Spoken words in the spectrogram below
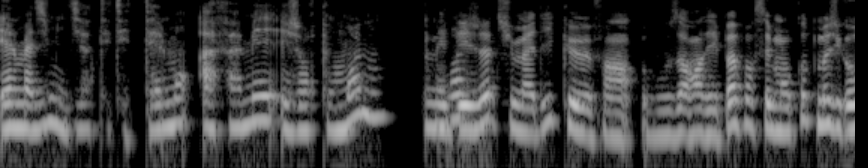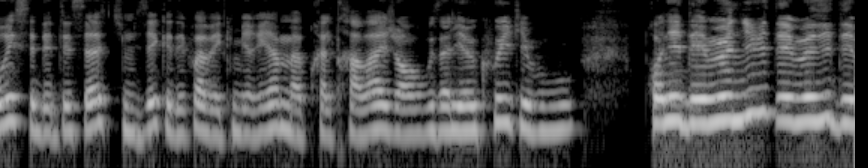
et elle m'a dit: «Mais Lydia, tu étais tellement affamée» et genre pour moi, non. Mais déjà, tu m'as dit que enfin, vous vous en rendez pas forcément compte. Moi, j'ai compris que c'est des TCA, tu me disais que des fois avec Myriam, après le travail, genre, vous alliez au Quick et vous preniez des menus, des menus, des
